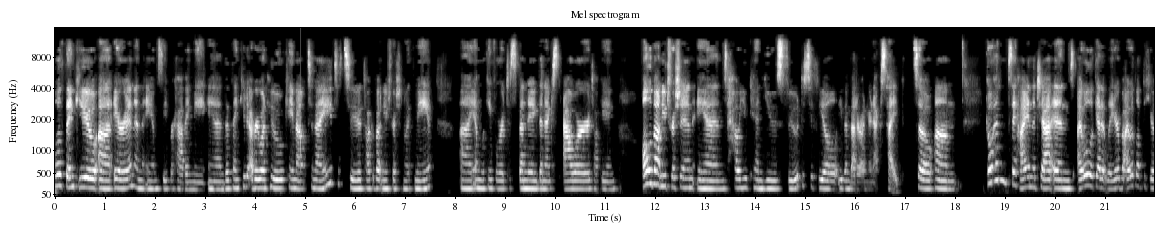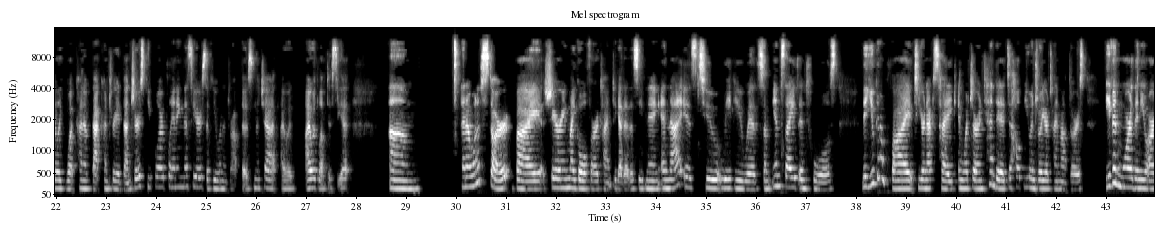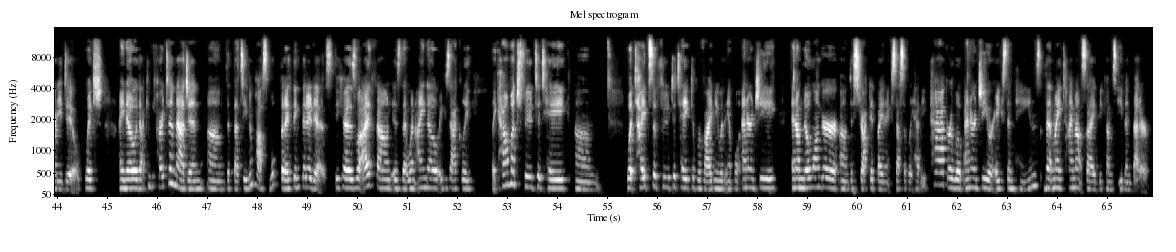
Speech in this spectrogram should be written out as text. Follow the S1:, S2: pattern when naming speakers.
S1: Well, thank you, uh, Erin and the AMC for having me. And the thank you to everyone who came out tonight to talk about nutrition with me. I am looking forward to spending the next hour talking all about nutrition and how you can use food to feel even better on your next hike. So um, go ahead and say hi in the chat and I will look at it later, but I would love to hear like what kind of backcountry adventures people are planning this year. So if you want to drop those in the chat, I would, I would love to see it. Um, and I want to start by sharing my goal for our time together this evening, and that is to leave you with some insights and tools that you can apply to your next hike and which are intended to help you enjoy your time outdoors even more than you already do, which I know that can be hard to imagine um, that that's even possible, but I think that it is. Because what I've found is that when I know exactly like how much food to take, um, what types of food to take to provide me with ample energy, and I'm no longer um, distracted by an excessively heavy pack or low energy or aches and pains, that my time outside becomes even better.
